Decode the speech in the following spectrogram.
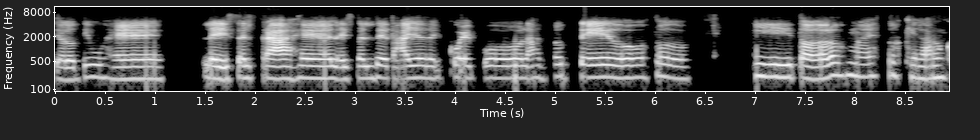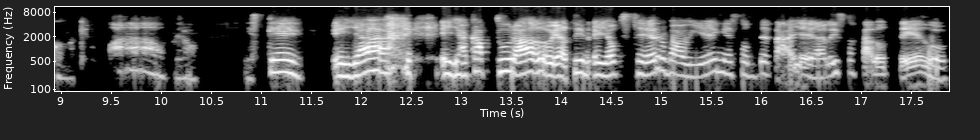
yo los dibujé, le hice el traje, le hice el detalle del cuerpo, las dos dedos, todo. Y todos los maestros quedaron como que, wow, pero es que ella, ella ha capturado, ella, ella observa bien esos detalles, ella le hizo hasta los dedos.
